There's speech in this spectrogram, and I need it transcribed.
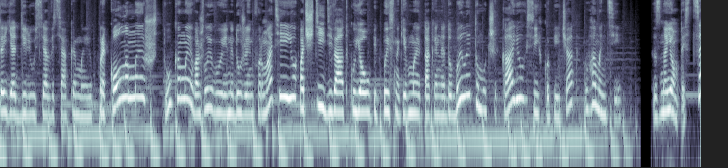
де я ділюся всякими приколами, штуками, важливою і не дуже інформацією. Почті дев'ятку йоу підписників ми так і не добили, тому чекаю всіх копійчат в гаманці. Знайомтесь, це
